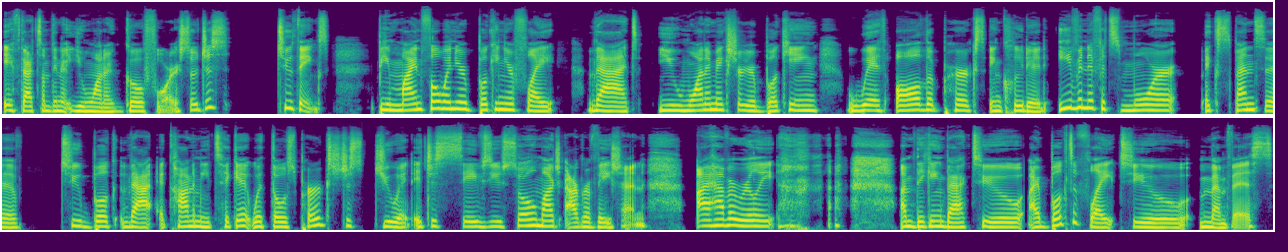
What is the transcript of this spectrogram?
if that's something that you want to go for. So just two things be mindful when you're booking your flight that you want to make sure you're booking with all the perks included, even if it's more expensive to book that economy ticket with those perks, just do it. It just saves you so much aggravation. I have a really, I'm thinking back to, I booked a flight to Memphis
